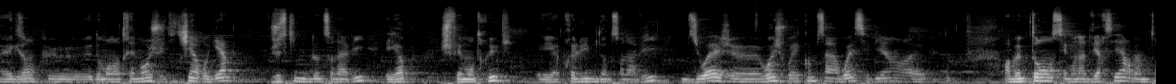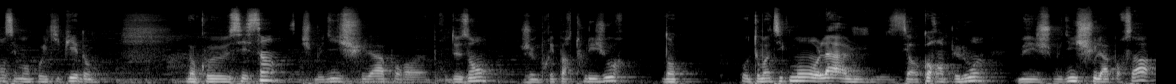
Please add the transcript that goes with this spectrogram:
Euh, exemple, euh, dans mon entraînement, je lui dis tiens, regarde, juste qu'il me donne son avis. Et hop, je fais mon truc. Et après, lui, il me donne son avis. Il me dit ouais, je, ouais, je vois comme ça. Ouais, c'est bien. Euh, en même temps, c'est mon adversaire. En même temps, c'est mon coéquipier. Donc, donc c'est sain. Je me dis, je suis là pour, pour deux ans. Je me prépare tous les jours. Donc, automatiquement, là, c'est encore un peu loin. Mais je me dis, je suis là pour ça.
